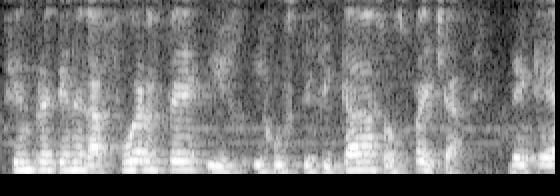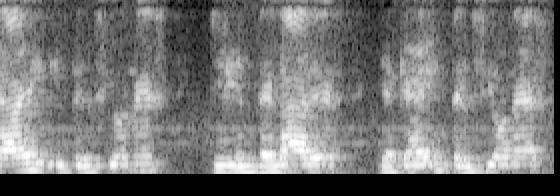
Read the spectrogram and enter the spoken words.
siempre tiene la fuerte y, justificada sospecha de que hay intenciones clientelares, de que hay intenciones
